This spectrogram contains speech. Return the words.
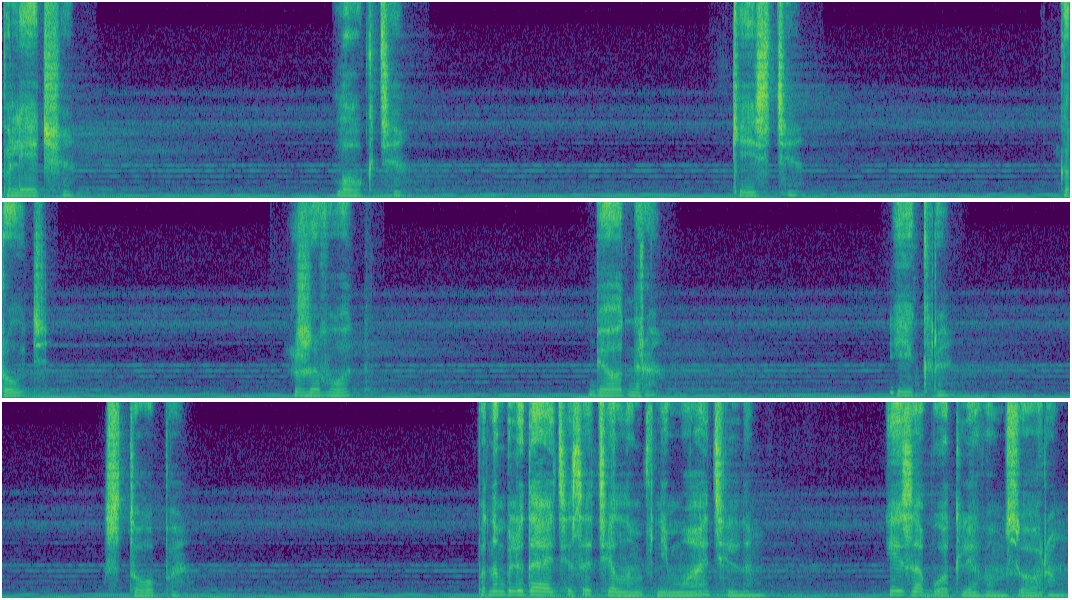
Плечи. Локти. Кисти. Грудь. Живот – бедра, икры, стопы. Понаблюдайте за телом внимательным и заботливым взором.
